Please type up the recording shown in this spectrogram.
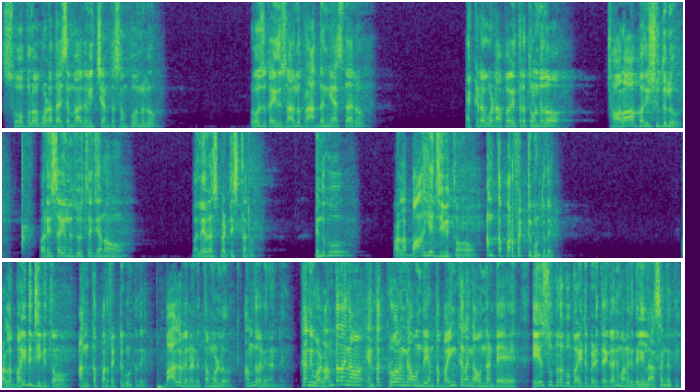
సోపులో కూడా దశంభాగం ఇచ్చేంత సంపూర్ణులు. రోజుకు ఐదు సార్లు ప్రార్థన చేస్తారు. ఎక్కడ కూడా అపవిత్రత ఉండదో చాలా పరిశుద్ధులు. పరిసయులను చూస్తే జనం భలే రెస్పెక్ట్ ఇస్తారు. ఎందుకు? వాళ్ళ బాహ్య జీవితం అంత పర్ఫెక్ట్గా ఉంటుంది. వాళ్ళ బయట జీవితం అంత పర్ఫెక్ట్గా ఉంటుంది. బాగా వినండి తమ్ముళ్ళు అందరూ వినండి. కానీ వాళ్ళ అంతరంగం ఎంత క్రూరంగా ఉంది ఎంత భయంకరంగా ఉందంటే యేసు ప్రభు బయట పెడితే కానీ మనకు తెలియదు ఆ సంగతి.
